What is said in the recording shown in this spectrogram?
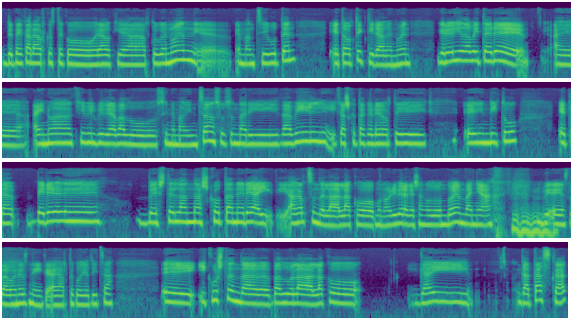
depekara orkesteko erabakia hartu genuen, e, eman ziguten, eta hortik tira genuen. Gero egia da baita ere, e, hainoak ibilbidea badu zinema gintzan, zuzendari dabil, ikasketak ere hortik egin ditu, eta bere beste lan askotan ere ai, agertzen dela alako, bueno, hori berak esango du ondoen, baina ez dagoenez nik harteko diotitza. E, ikusten da baduela alako gai gatazkak,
